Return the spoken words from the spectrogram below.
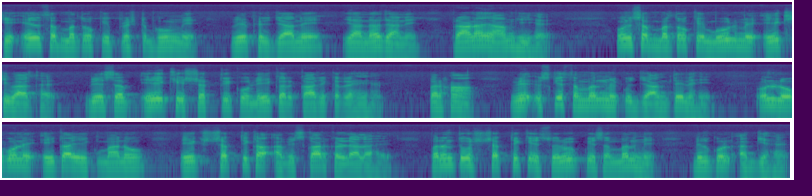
कि इन सब मतों की पृष्ठभूमि में वे फिर जाने या न जाने, प्राणायाम ही है। उन सब मतों के मूल में एक ही बात है, वे सब एक ही शक्ति को लेकर कार्य कर रहे हैं। पर हाँ वे उसके संबंध में कुछ जानते नहीं। उन लोगों ने एकाएक मानो, एक शक्ति का आविष्कार कर डाला है, परंतु उस शक्ति के स्वरूप के संबंध में बिल्कुल अज्ञ हैं।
